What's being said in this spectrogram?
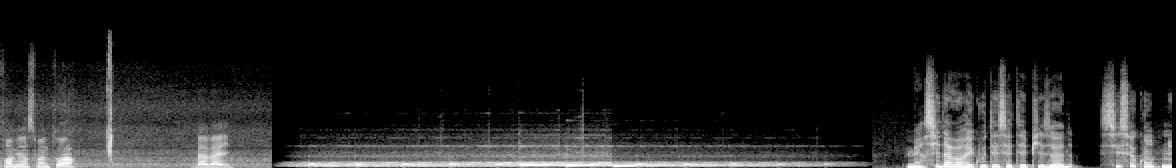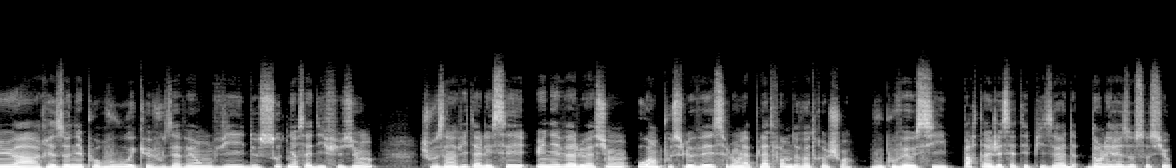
Prends bien soin de toi. Bye bye. Merci d'avoir écouté cet épisode. Si ce contenu a résonné pour vous et que vous avez envie de soutenir sa diffusion, je vous invite à laisser une évaluation ou un pouce levé selon la plateforme de votre choix. Vous pouvez aussi partager cet épisode dans les réseaux sociaux.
